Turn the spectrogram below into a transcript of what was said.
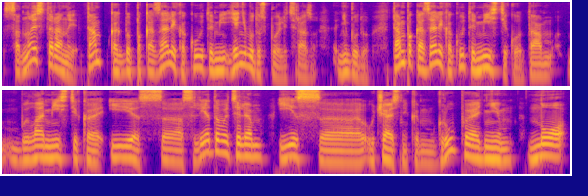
с одной стороны, там как бы показали какую-то... Ми... Я не буду спойлить сразу, не буду. Там показали какую-то мистику. Там была мистика и с следователем, и с э, участником группы одним. Но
